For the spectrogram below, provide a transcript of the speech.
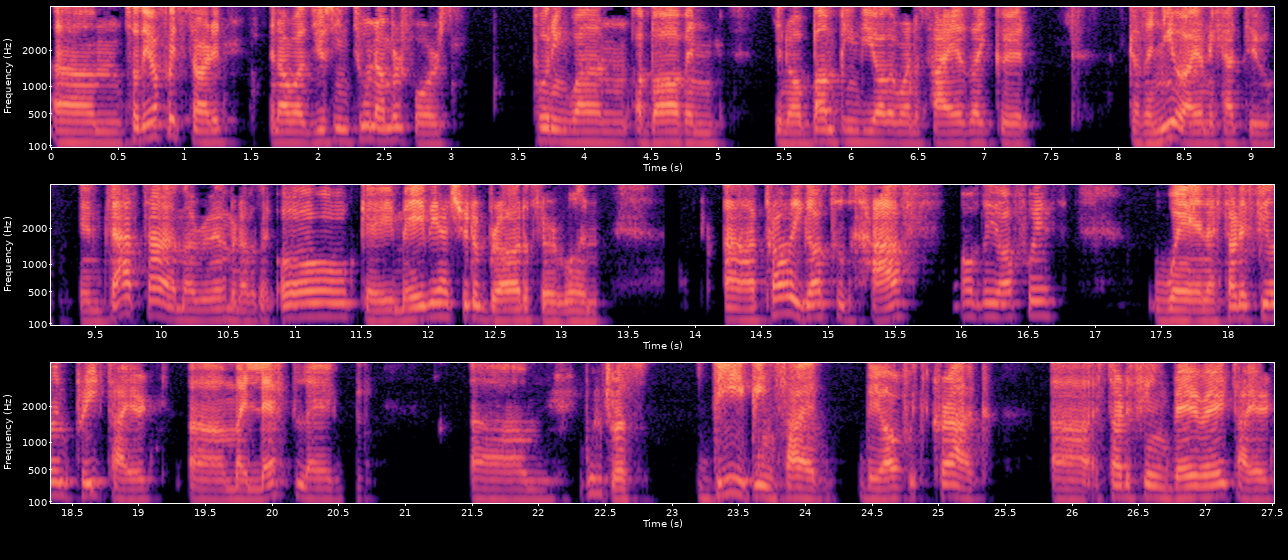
Um, so the off width started, and I was using two number fours putting one above and you know bumping the other one as high as I could because I knew I only had two. And that time I remembered I was like, oh, okay, maybe I should have brought a third one. I probably got to half of the off width when I started feeling pretty tired. Uh, my left leg, um, which was deep inside the off width crack, uh, started feeling very, very tired.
